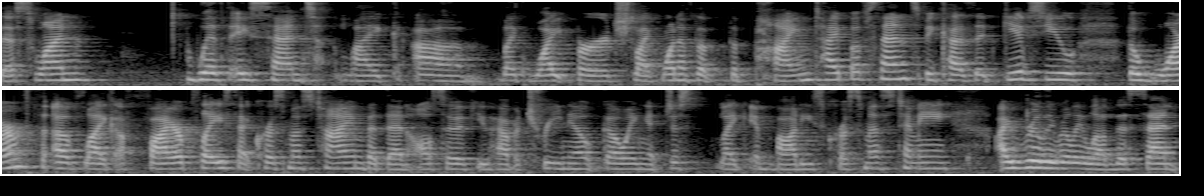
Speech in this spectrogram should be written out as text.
this one with a scent like um, like white birch, like one of the, the pine type of scents because it gives you the warmth of like a fireplace at Christmas time, but then also if you have a tree note going, it just like embodies Christmas to me. I really, really love this scent.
